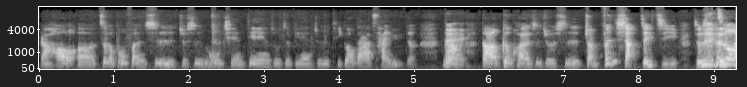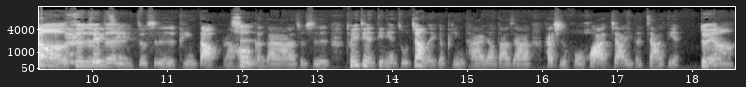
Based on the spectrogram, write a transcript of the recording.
然后呃，这个部分是就是目前电电租这边就是提供大家参与的。那当然更快的是就是转分享这一集，就是做对对 对，就是频道，然后跟大家就是推荐电电租这样的一个平台，让大家开始活化家里的家电。对啊，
